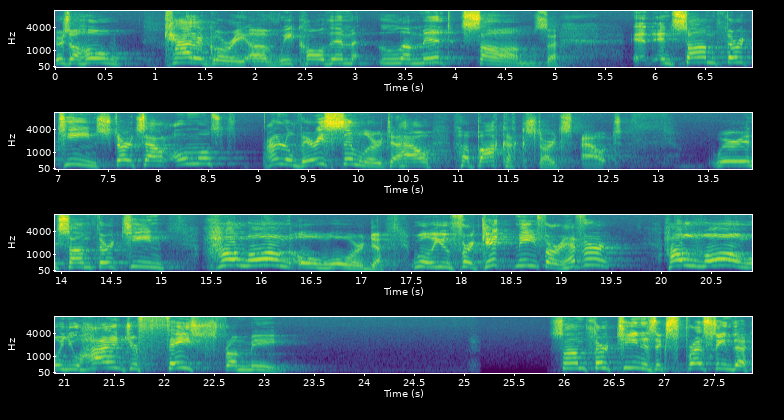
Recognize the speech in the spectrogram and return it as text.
There's a whole category of, we call them lament psalms. And, and Psalm 13 starts out almost, I don't know, very similar to how Habakkuk starts out. Where in Psalm 13, how long, O Lord, will you forget me forever? How long will you hide your face from me? Psalm 13 is expressing the,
